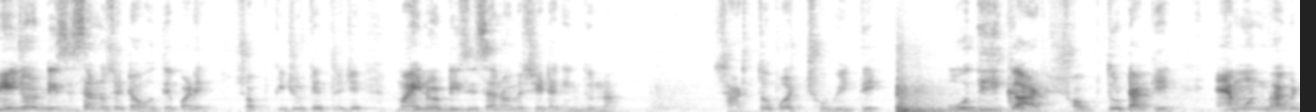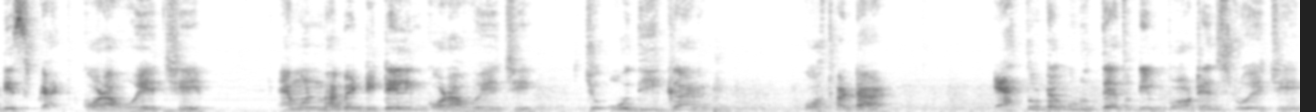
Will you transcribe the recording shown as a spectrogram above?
মেজর ডিসিশানও সেটা হতে পারে। সব কিছুর ক্ষেত্রে যে মাইনর ডিসিশান হবে সেটা কিন্তু না। স্বার্থপর ছবিতে অধিকার শব্দটাকে এমনভাবে ডিসক্রাইব করা হয়েছে, এমনভাবে ডিটেলিং করা হয়েছে যে অধিকার কথাটার এতটা গুরুত্ব, এতটা ইম্পর্টেন্স রয়েছে,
